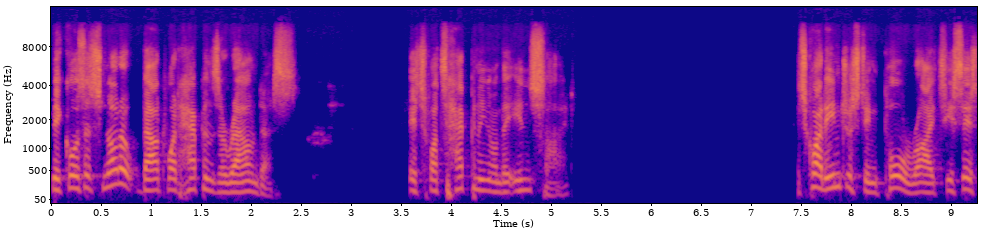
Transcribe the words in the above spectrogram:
Because it's not about what happens around us, it's what's happening on the inside. It's quite interesting. Paul writes, he says,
